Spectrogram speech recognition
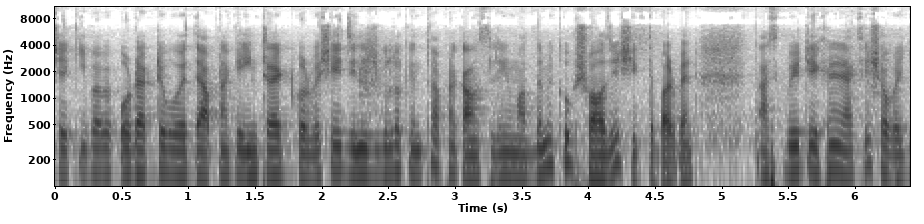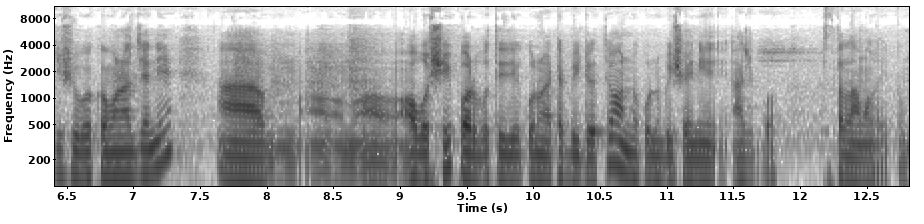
সে কীভাবে প্রোডাক্টিভ ওয়েতে আপনাকে ইন্টারাক্ট করবে, সেই জিনিসগুলো কিন্তু আপনার কাউন্সিলিংয়ের মাধ্যমে খুব সহজেই শিখতে পারবেন। আজকে ভিডিওটি এখানে রাখছি। সবাইকে শুভকামনা জানিয়ে অবশ্যই পরবর্তী কোনো একটা ভিডিওতে অন্য কোনো বিষয় নিয়ে আসব। আসসালামু আলাইকুম।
